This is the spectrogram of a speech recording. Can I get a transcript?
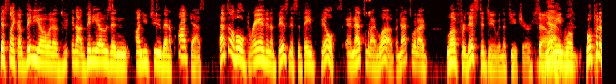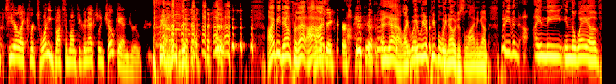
just like a video and a not videos and on YouTube and a podcast. That's a whole brand and a business that they've built, and that's what I love, and that's what I love for this to do in the future. So yeah. I mean, well, we'll put a tier like for twenty bucks a month, you can actually choke Andrew. You know? I'd be down for that. I, I. Uh, yeah, like we, we have people we know just lining up. But even uh, in the in the way of,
